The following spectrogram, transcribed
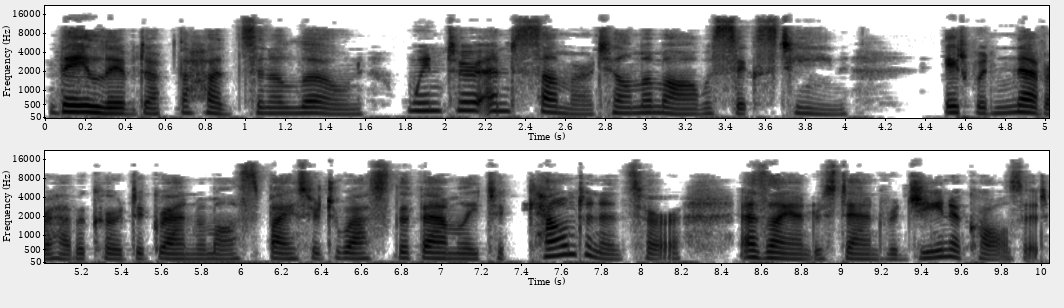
They lived up the Hudson alone, winter and summer, till mamma was sixteen. It would never have occurred to Grandmamma Spicer to ask the family to countenance her, as I understand Regina calls it,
